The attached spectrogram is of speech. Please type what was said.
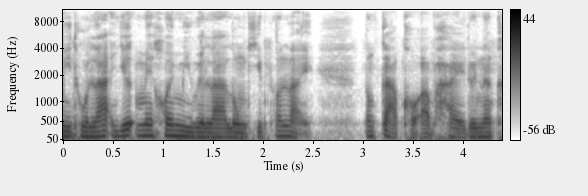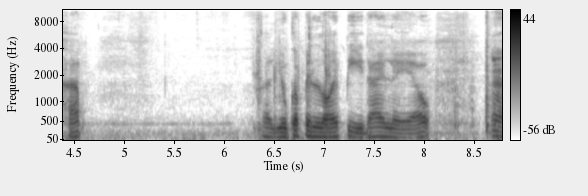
มีธุระเยอะไม่ค่อยมีเวลาลงคลิปเท่าไหร่ ต้องกราบขออภัยด้วยนะครับอายุก็เป็นร้อยปีได้แล้ว อะ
